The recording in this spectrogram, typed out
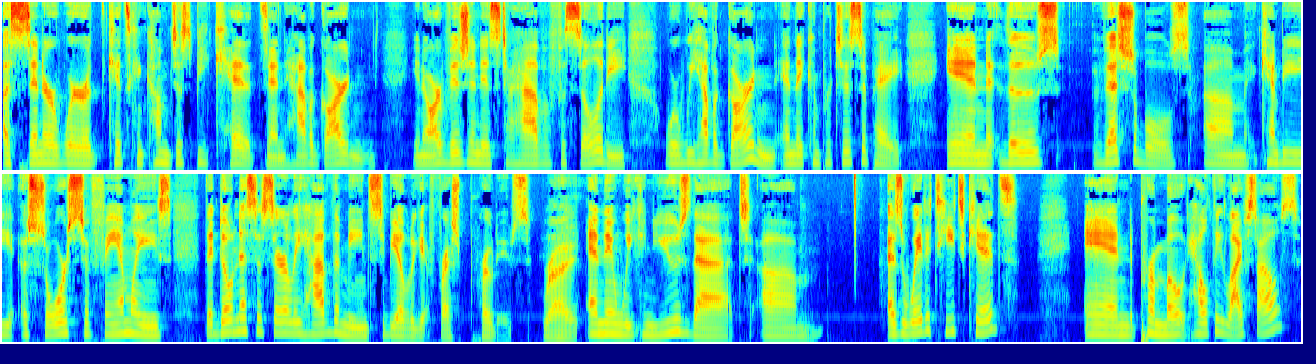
a center where kids can come just be kids and have a garden. You know, our vision is to have a facility where we have a garden and they can participate. And those vegetables um, can be a source to families that don't necessarily have the means to be able to get fresh produce. Right. And then we can use that um, as a way to teach kids and promote healthy lifestyles.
